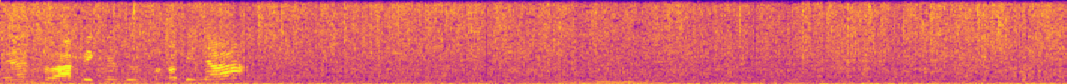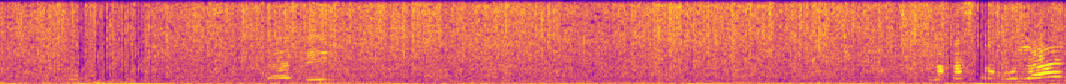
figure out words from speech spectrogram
Ayan, traffic na dun sa kabila. Grabe. Lakas ng ulan.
